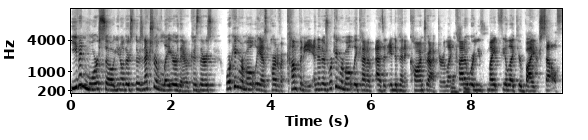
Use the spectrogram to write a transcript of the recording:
even more so, you know, there's there's an extra layer there because there's working remotely as part of a company, and then there's working remotely kind of as an independent contractor, like kind of where you might feel like you're by yourself.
